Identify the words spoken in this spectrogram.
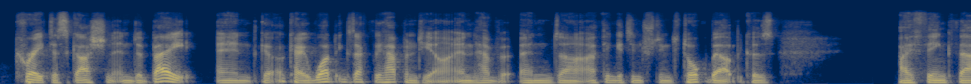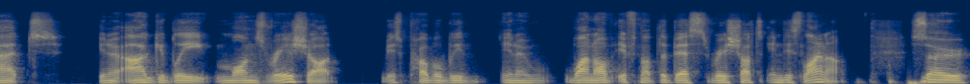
create discussion and debate and go, okay, what exactly happened here? And have and uh, I think it's interesting to talk about because I think that you know, arguably Mon's rear shot is probably you know one of, if not the best rear shots in this lineup. So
